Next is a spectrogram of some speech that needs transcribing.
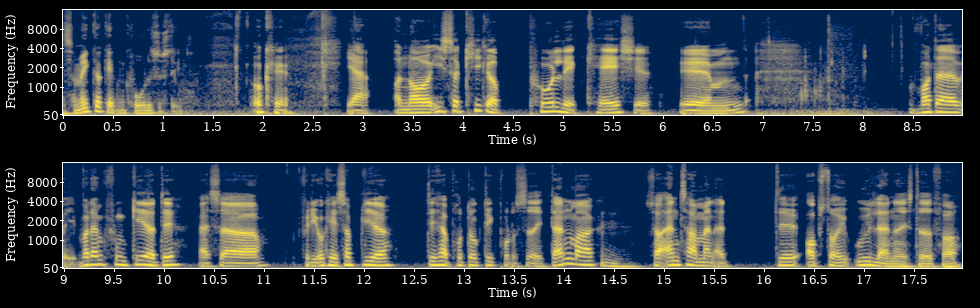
som ikke går gennem kvotesystemet. Okay. Ja, og når I så kigger på lækage, øhm, hvordan, hvordan fungerer det? Altså, fordi okay, så bliver det her produkt ikke produceret i Danmark, mm. så antager man, at det opstår i udlandet i stedet for.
